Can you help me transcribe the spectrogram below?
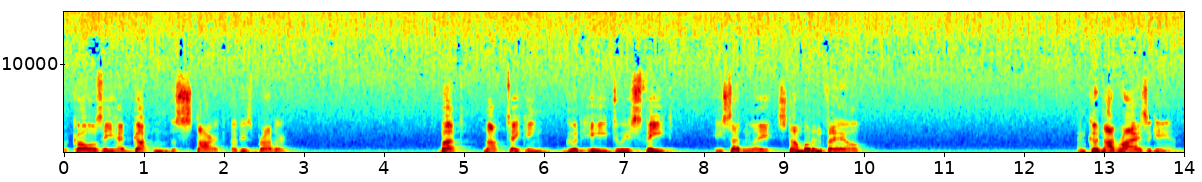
because he had gotten the start of his brother. But not taking good heed to his feet, he suddenly stumbled and fell and could not rise again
